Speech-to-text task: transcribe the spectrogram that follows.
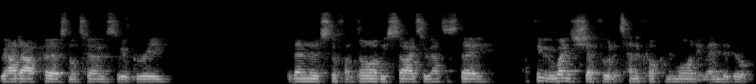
we had our personal terms to agree. But then there was stuff on Derby's side, so we had to stay. I think we went to Sheffield at 10 o'clock in the morning. We ended up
